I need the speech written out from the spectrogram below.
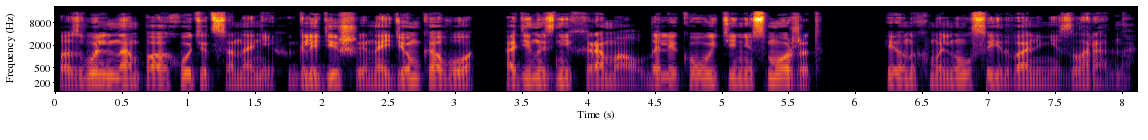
Позволь нам поохотиться на них. Глядишь, и найдем кого. Один из них хромал, далеко уйти не сможет. И он ухмыльнулся едва ли не злорадно.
